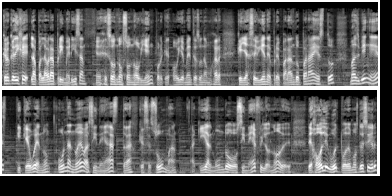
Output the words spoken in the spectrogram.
Creo que dije la palabra primeriza, eso no sonó bien, porque obviamente es una mujer que ya se viene preparando para esto. Más bien es, y qué bueno, una nueva cineasta que se suma aquí al mundo cinéfilo, ¿no? De, de Hollywood, podemos decir,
